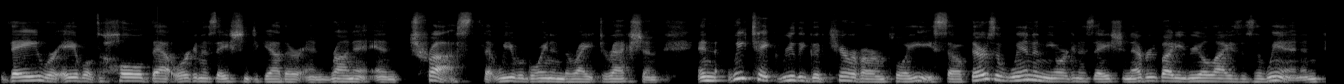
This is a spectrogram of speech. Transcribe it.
they were able to hold that organization together and run it and trust that we were going in the right direction. And we take really good care of our employees. So if there's a win in the organization, everybody realizes a win. And,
